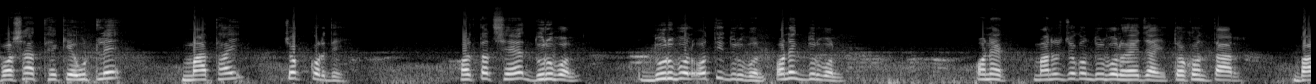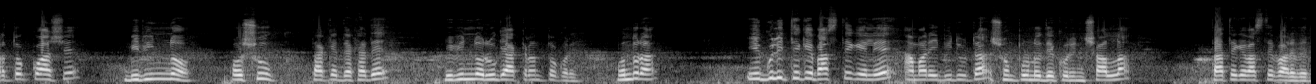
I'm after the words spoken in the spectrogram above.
বসা থেকে উঠলে মাথায় চক্কর দেয় অর্থাৎ সে দুর্বল দুর্বল, অতি দুর্বল, অনেক দুর্বল। অনেক মানুষ যখন দুর্বল হয়ে যায়, তখন তার বার্ধক্য আসে, বিভিন্ন অসুখ তাকে দেখা দেয়, বিভিন্ন রোগে আক্রান্ত করে। বন্ধুরা, এগুলি থেকে বাঁচতে গেলে আমার এই ভিডিওটা সম্পূর্ণ দেখুন ইনশাআল্লাহ, তা থেকে বাঁচতে পারবেন।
